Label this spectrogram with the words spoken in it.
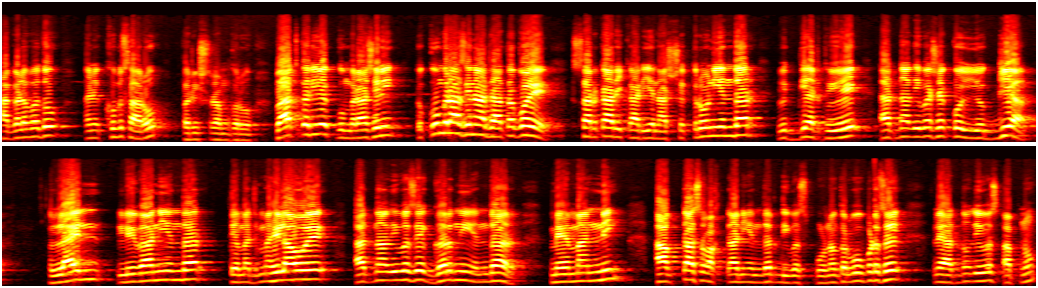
આગળ વધો અને ખૂબ સારો પરિશ્રમ કરો. વાત કરીએ કુંભ રાશિની. તો કુંભ રાશિના જાતકોએ સરકારી કાર્યના ક્ષેત્રોની અંદર વિદ્યાર્થીઓએ આજના દિવસે કોઈ યોગ્ય લાઈન લેવાની અંદર તેમજ મહિલાઓએ આજના દિવસે ઘરની અંદર મહેમાનની આગતા સ્વાગતાની અંદર દિવસ પૂર્ણ કરવો પડશે એટલે આજનો દિવસ આપનો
